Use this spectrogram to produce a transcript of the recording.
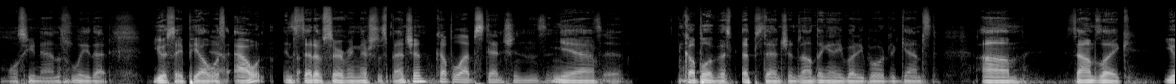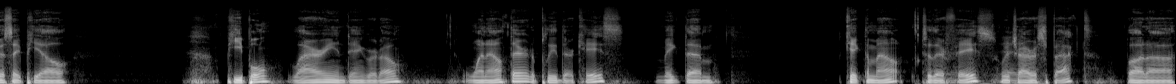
almost unanimously that USAPL was out instead of serving their suspension. A couple abstentions. And Yeah a couple of abstentions. I don't think anybody voted against. Um, sounds like USAPL people, Larry and Dan Gordeau, went out there to plead their case, make them kick them out to their Yeah. face, which Yeah. I respect, but uh,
